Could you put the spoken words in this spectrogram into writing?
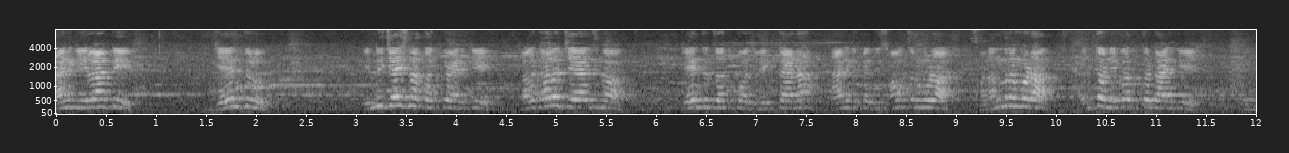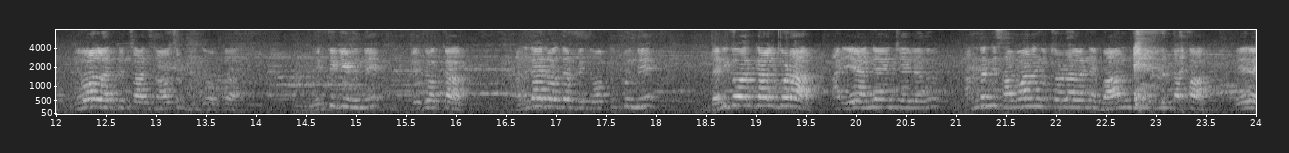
ఆయనకి ఇలాంటి జయంతులు ఎన్ని చేసినా తక్కువ ఆయనకి. కలకాలం చేయాల్సిన జయంతులు జరుపుకోవాల్సిన వ్యక్తి ఆయన. ఆయనకి ప్రతి సంవత్సరం కూడా మనందరం కూడా ఎంతో నిబద్ధతో ఆయనకి నివాళులు అర్పించాల్సిన అవసరం ప్రతి ఒక్క వ్యక్తికి ఉంది ప్రతి ఒక్క అణగారి వద్ద ప్రతి ఒక్కరికి ఉంది. ధనిక వర్గాలు కూడా ఆయన ఏ అన్యాయం చేయలేదు. అందరినీ సమానంగా చూడాలనే భావన తప్ప వేరే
